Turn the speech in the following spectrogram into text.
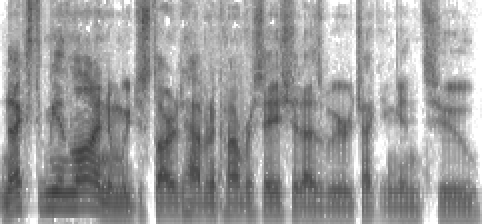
next to me in line, and we just started having a conversation as we were checking into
